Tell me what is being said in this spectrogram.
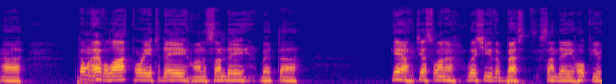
Uh, don't have a lot for you today on a Sunday, but uh, yeah, just want to wish you the best Sunday. Hope you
